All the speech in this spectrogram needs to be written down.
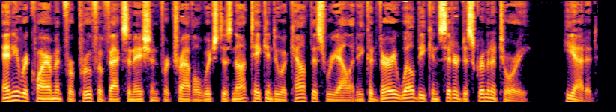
Any requirement for proof of vaccination for travel which does not take into account this reality could very well be considered discriminatory, he added.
